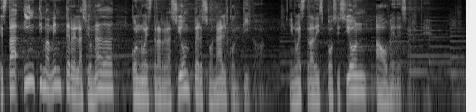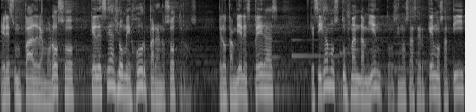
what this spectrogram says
está íntimamente relacionada con nuestra relación personal contigo y nuestra disposición a obedecerte. Eres un Padre amoroso que deseas lo mejor para nosotros, pero también esperas que sigamos tus mandamientos y nos acerquemos a ti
